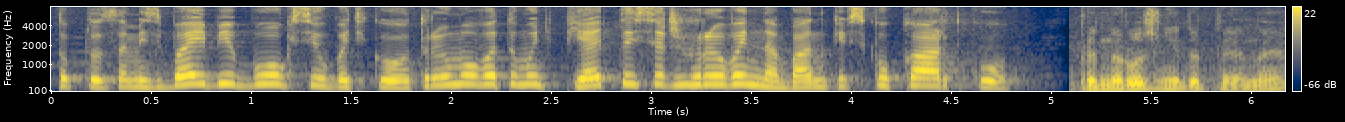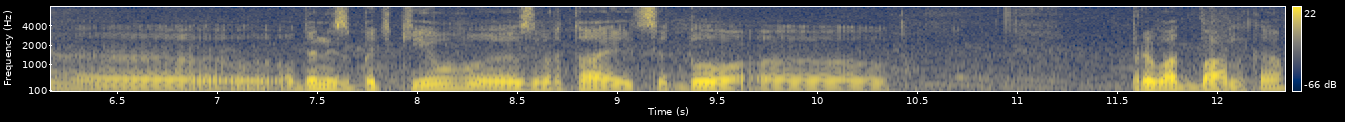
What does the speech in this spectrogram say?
Тобто замість бейбі-боксів батьки отримуватимуть 5 тисяч гривень на банківську картку. При народженні дитини е, один із батьків е, звертається до е, Приватбанка,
